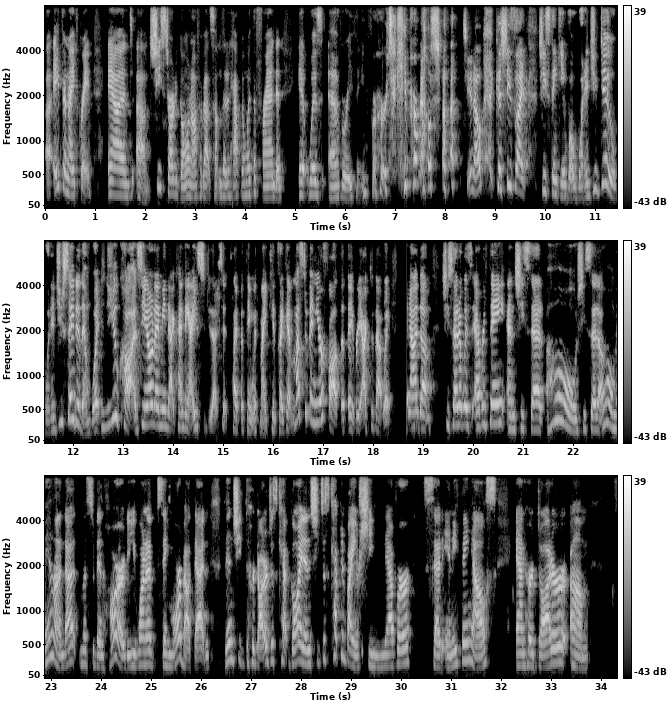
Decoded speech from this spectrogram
uh, eighth or ninth grade. And um, she started going off about something that had happened with a friend. And it was everything for her to keep her mouth shut, you know, because she's like, she's thinking, well, what did you do? What did you say to them? What did you cause? You know what I mean? That kind of thing. I used to do that type of thing with my kids. Like, it must have been your fault that they reacted that way. And um, she said it was everything. And she said, Oh, she said, Oh man, that must have been hard. Do you want to say more about that? And then she, her daughter just kept going and she just kept inviting her. She never said anything else. And her daughter um,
